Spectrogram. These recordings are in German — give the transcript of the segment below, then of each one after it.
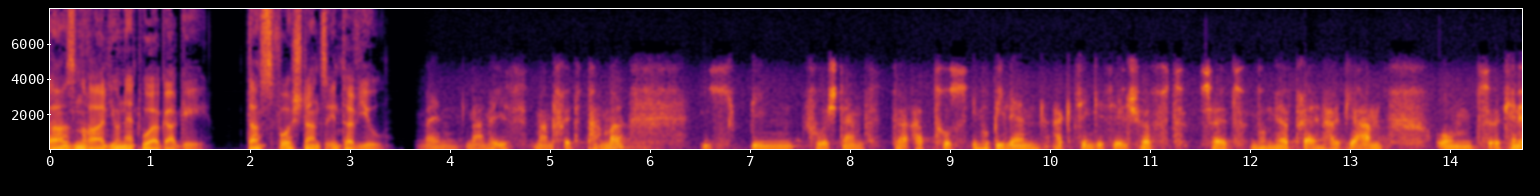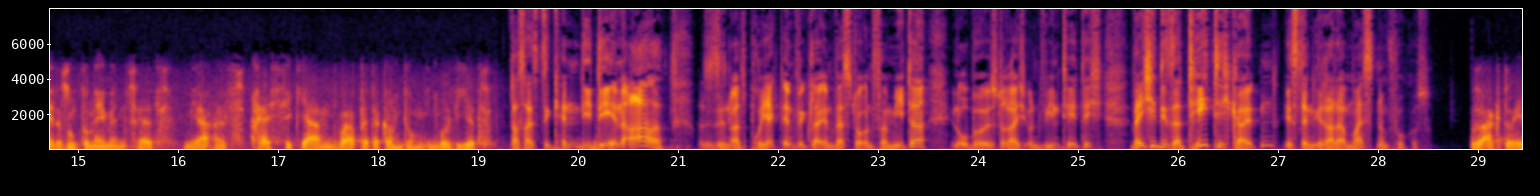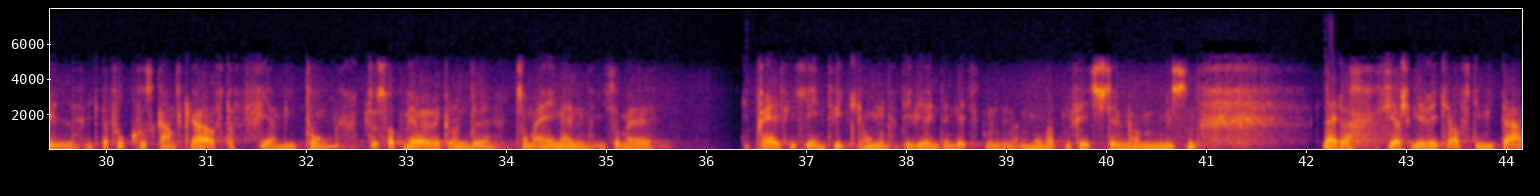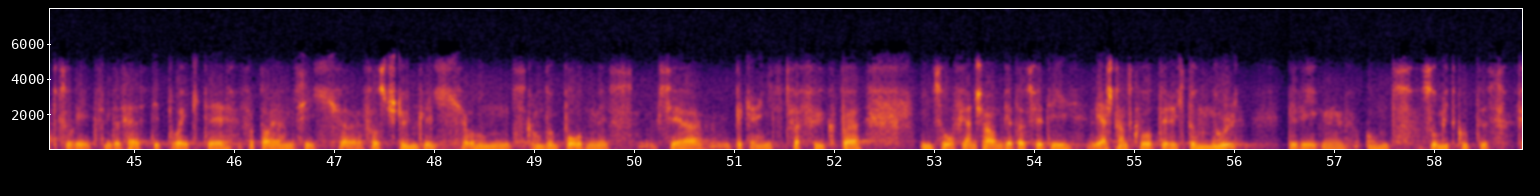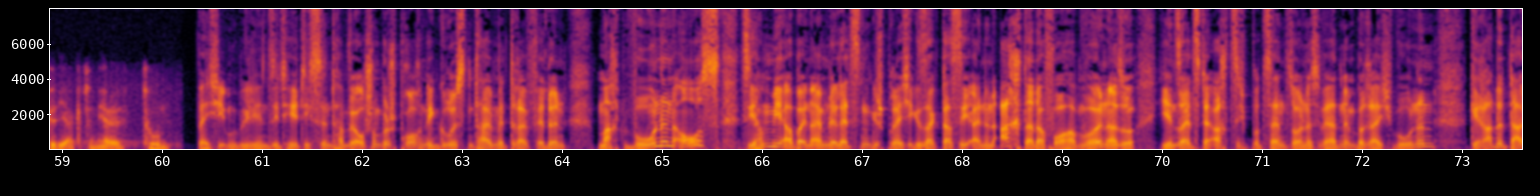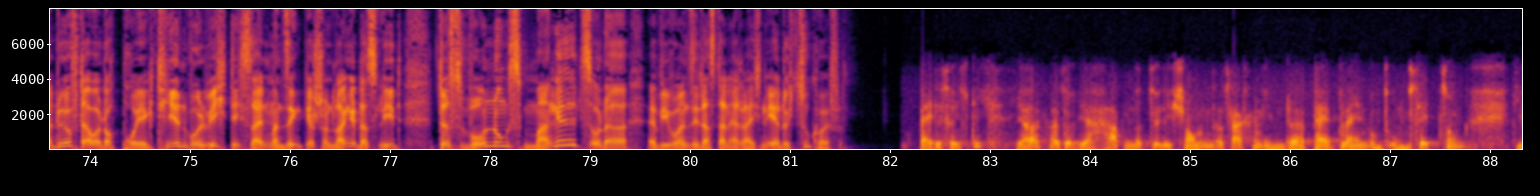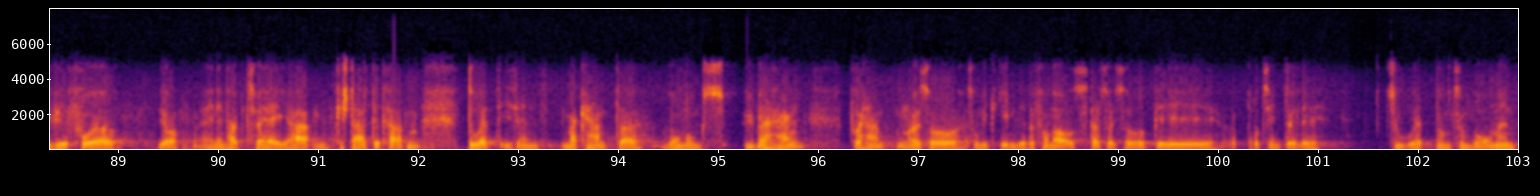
Börsenradio Network AG. Das Vorstandsinterview. Mein Name ist Manfred Pammer. Ich bin Vorstand der Athos Immobilienaktiengesellschaft seit nunmehr dreieinhalb Jahren und kenne das Unternehmen seit mehr als 30 Jahren, war bei der Gründung involviert. Das heißt, Sie kennen die DNA. Also Sie sind als Projektentwickler, Investor und Vermieter in Oberösterreich und Wien tätig. Welche dieser Tätigkeiten ist denn gerade am meisten im Fokus? Also aktuell liegt der Fokus ganz klar auf der Vermietung. Das hat mehrere Gründe. Zum einen ist einmal die preisliche Entwicklung, die wir in den letzten Monaten feststellen haben müssen, leider sehr schwierig auf die Mieter abzuwälzen. Das heißt, die Projekte verteuern sich äh, fast stündlich und Grund und Boden ist sehr begrenzt verfügbar. Insofern schauen wir, dass wir die Leerstandsquote Richtung Null bewegen und somit Gutes für die Aktionäre tun welche Immobilien Sie tätig sind, haben wir auch schon besprochen. Den größten Teil mit drei Vierteln macht Wohnen aus. Sie haben mir aber in einem der letzten Gespräche gesagt, dass Sie einen Achter davor haben wollen. Also jenseits der 80 Prozent sollen es werden im Bereich Wohnen. Gerade da dürfte aber doch Projektieren wohl wichtig sein. Man singt ja schon lange das Lied des Wohnungsmangels oder äh, wie wollen Sie das dann erreichen? Eher durch Zukäufe? Beides richtig, ja. Also wir haben natürlich schon Sachen in der Pipeline und Umsetzung, die wir vor ja, eineinhalb, zwei Jahren gestartet haben. Dort ist ein markanter Wohnungsüberhang vorhanden. Also somit gehen wir davon aus, dass also die prozentuelle Zuordnung zum Wohnen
